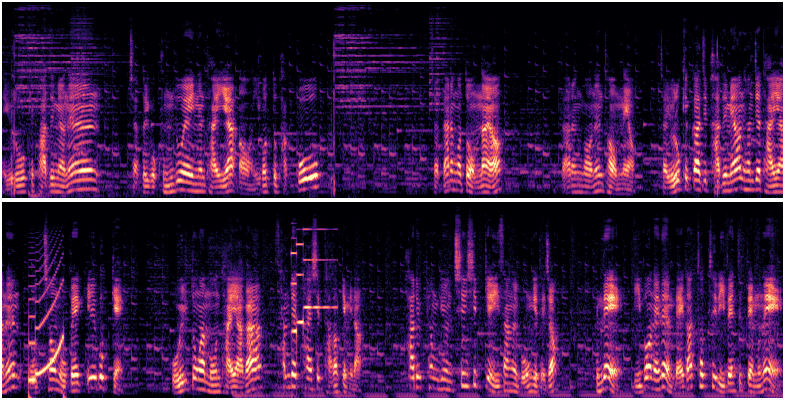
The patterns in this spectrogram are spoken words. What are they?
네, 이렇게 받으면은 자 그리고 궁도에 있는 다이아 어 이것도 받고 자 다른 것도 없나요? 다른 거는 더 없네요. 자 이렇게까지 받으면 현재 다이아는 5,507개 5일 동안 모은 다이아가 385개입니다. 하루 평균 70개 이상을 모은 게 되죠. 근데 이번에는 메가터틀 이벤트 때문에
